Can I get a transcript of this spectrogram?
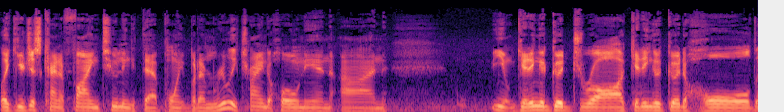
Like you're just kind of fine tuning at that point. But I'm really trying to hone in on, you know, getting a good draw, getting a good hold,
